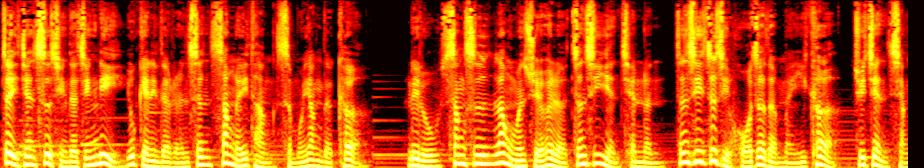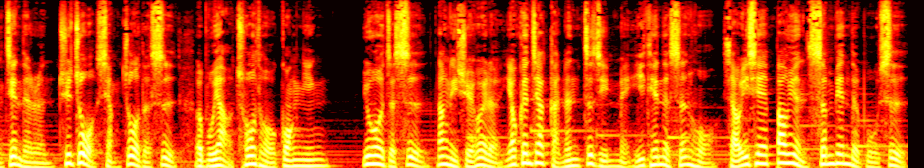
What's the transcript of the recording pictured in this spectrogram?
这一件事情的经历又给你的人生上了一堂什么样的课？例如，丧尸让我们学会了珍惜眼前人，珍惜自己活着的每一刻，去见想见的人，去做想做的事，而不要蹉跎光阴；又或者是让你学会了要更加感恩自己每一天的生活，少一些抱怨身边的不是。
